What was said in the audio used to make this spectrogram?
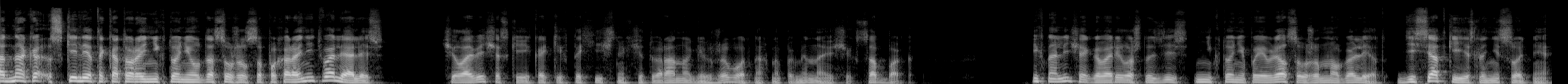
Однако скелеты, которые никто не удосужился похоронить, валялись. Человеческие и каких-то хищных четвероногих животных, напоминающих собак. Их наличие говорило, что здесь никто не появлялся уже много лет. Десятки, если не сотни.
